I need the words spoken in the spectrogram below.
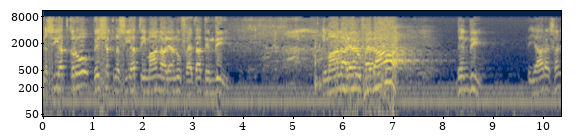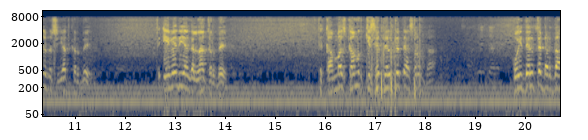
نصیحت کرو، بے شک نصیحت ایمان والوں فائدہ دی ایمان والوں فائدہ دی یار اصا جو نصیحت کرتے ایویں دیا گلا کرتے کم از کم کسے دل تے تے اثر ہوتا کوئی دل تے ڈردا،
